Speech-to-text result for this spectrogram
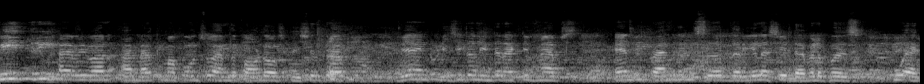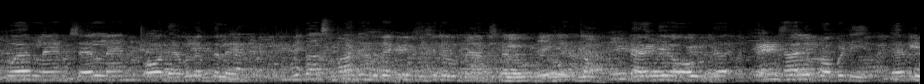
B3. Hi everyone, I'm Malcolm Afonso. I'm the founder of Spatial Craft. We are into digital interactive maps and we primarily serve the real estate developers who acquire land, sell land or develop the land. With our smart interactive digital maps, they get complete idea of the entire property, every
